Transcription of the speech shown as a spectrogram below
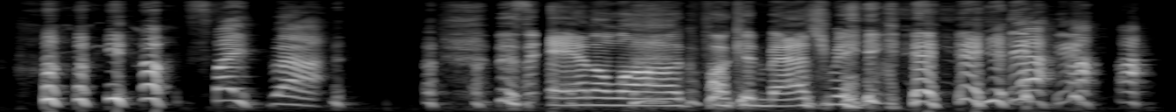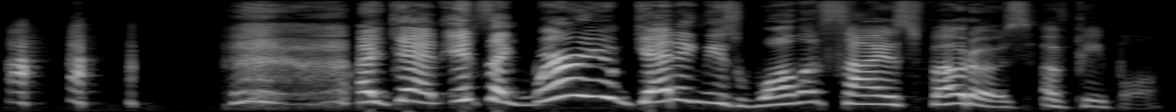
you know, it's like that. this analog fucking matchmaking. Again, it's like, where are you getting these wallet sized photos of people?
